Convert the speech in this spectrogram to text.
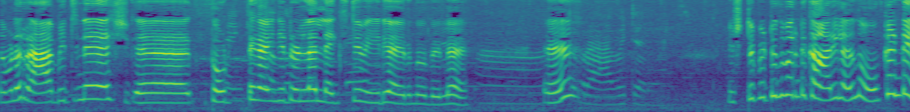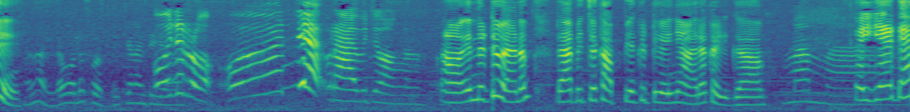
നമ്മൾ റാബിറ്റിനെ തൊട്ട് കഴിഞ്ഞിട്ടുള്ള നെക്സ്റ്റ് വീഡിയോ ആയിരുന്നു ഇത് അല്ലേ? ഏ? ഇഷ്ടപ്പെട്ടു എന്ന് പറഞ്ഞിട്ട് കാര്യമില്ല. അത് നോക്കണ്ടേ? നല്ലപോലെ ശ്രദ്ധിക്കണം ഒരു റാബിറ്റ് വാങ്ങണം. ആ എന്നിട്ട് വേണം റാബിറ്റൊക്കെ കപ്പിയൊക്കെ ഇട്ട് കഴിഞ്ഞാൽ ആരാ മമ്മ അയ്യടാ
